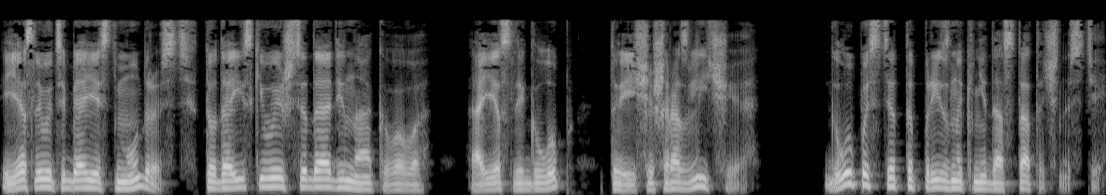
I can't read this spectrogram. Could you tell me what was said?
Если у тебя есть мудрость, то доискиваешься до одинакового, а если глуп, то ищешь различия. Глупость — это признак недостаточности.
